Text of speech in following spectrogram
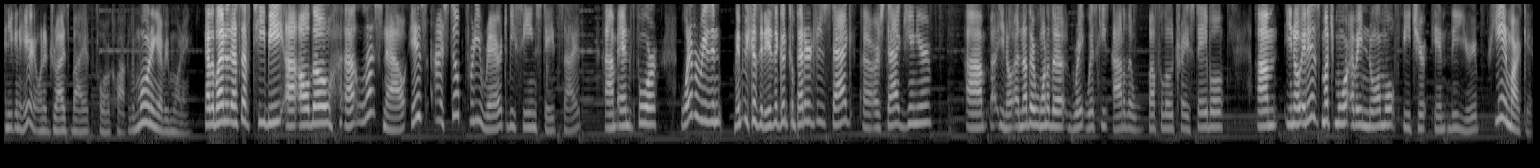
and you can hear it when it drives by at 4 o'clock in the morning every morning. Now, the Blanton's SFTB, uh, although uh, less now, is uh, still pretty rare to be seen stateside. Um, and for whatever reason, maybe because it is a good competitor to Stagg uh, or Stagg Junior, um, you know, another one of the great whiskeys out of the Buffalo Trace stable. Um, you know, it is much more of a normal feature in the European market.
